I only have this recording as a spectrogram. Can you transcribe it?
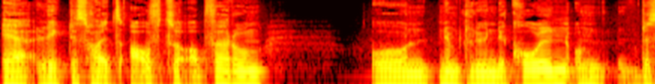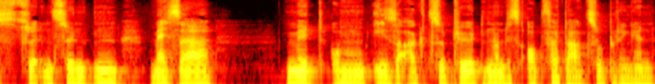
er legt das Holz auf zur Opferung und nimmt glühende Kohlen, um das zu entzünden, Messer mit, um Isaak zu töten und das Opfer darzubringen.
